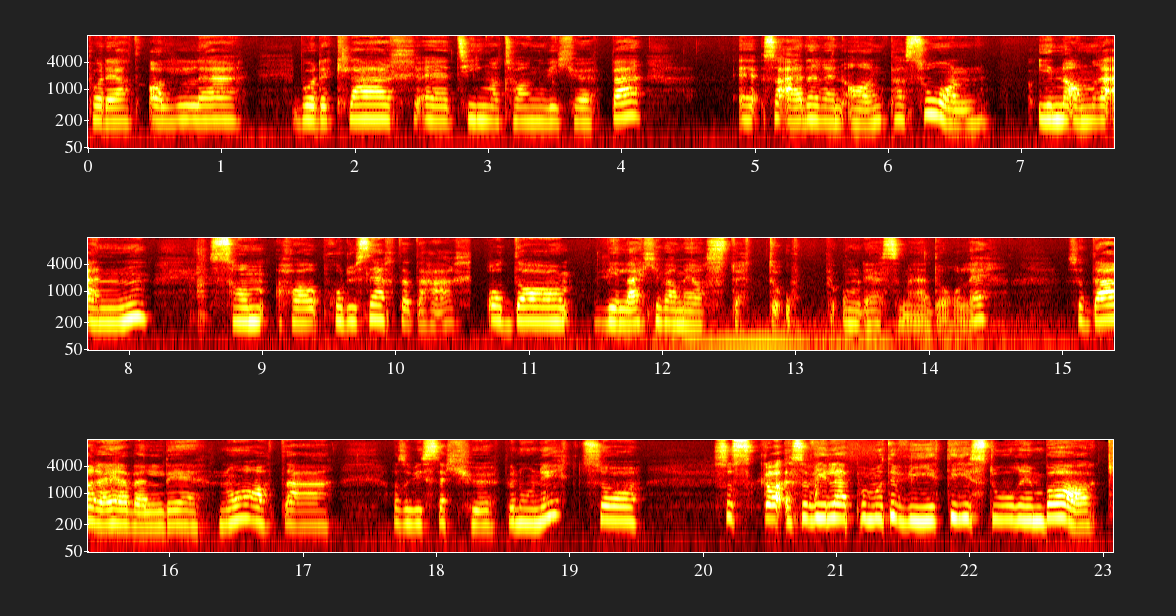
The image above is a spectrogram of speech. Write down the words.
på det at alle både klær, eh, ting og tang vi kjøper, eh, så er det en annen person i den andre enden som har produsert dette her. Og da vil jeg ikke være med å støtte opp om det som er dårlig. Så der er jeg veldig nå at jeg Altså hvis jeg kjøper noe nytt, så, så, skal, så vil jeg på en måte vite historien bak,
